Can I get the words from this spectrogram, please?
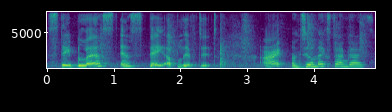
stay blessed, and stay uplifted. All right, until next time, guys.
